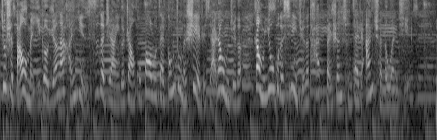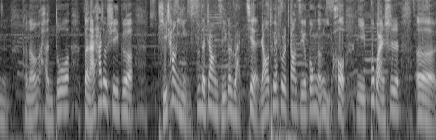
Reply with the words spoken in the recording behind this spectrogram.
就是把我们一个原来很隐私的这样一个账户暴露在公众的视野之下，让我们觉得，让我们用户的心里觉得它本身存在着安全的问题。嗯，可能很多本来它就是一个提倡隐私的这样子一个软件，然后推出了这样子一个功能以后，你不管。管是呃，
